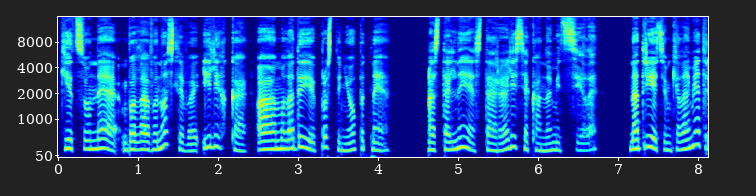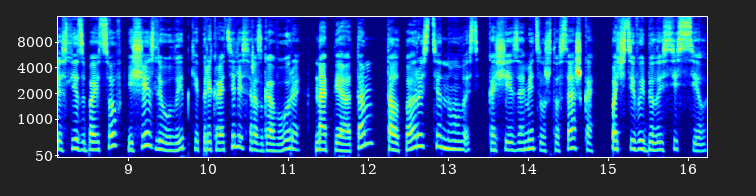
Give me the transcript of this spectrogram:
Кицуне была вынослива и легка, а молодые просто неопытные. Остальные старались экономить силы. На третьем километре с лиц бойцов исчезли улыбки, прекратились разговоры. На пятом толпа растянулась. Кощей заметил, что Сашка почти выбилась из сил.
